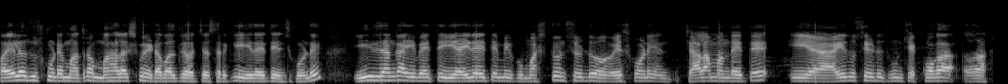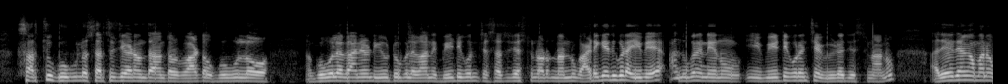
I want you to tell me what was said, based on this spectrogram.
ఫైవ్లో చూసుకుంటే మాత్రం మహాలక్ష్మి డబల్ త్రీ వచ్చేసరికి ఇదైతే ఎంచుకోండి. ఈ విధంగా ఇవైతే ఈ ఐదు అయితే మీకు మస్టూన్ సీడ్ వేసుకోండి. చాలా మంది అయితే ఈ ఐదు సీడ్ గురించి ఎక్కువగా సర్చ్ గూగుల్లో సెర్చ్ చేయడం దాంతో పాటు గూగుల్లో గూగుల్లో కానివ్వండి యూట్యూబ్లో కానీ వీటి గురించి సెర్చ్ చేస్తున్నారు. నన్ను అడిగేది కూడా ఇవే. అందుకనే నేను ఈ వీటి గురించే వీడియో చేస్తున్నాను. అదేవిధంగా మనం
